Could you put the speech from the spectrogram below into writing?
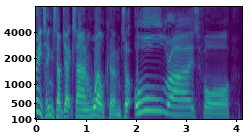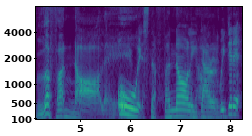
Greetings, subjects, and welcome to All Rise for the finale. Oh, it's the finale, Darren. We did it.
